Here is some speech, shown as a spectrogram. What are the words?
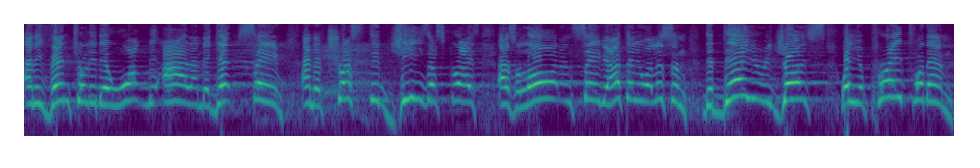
and eventually they walk the aisle and they get saved and they trusted Jesus Christ as Lord and Savior. I'll tell you what, listen, the day you rejoice when you prayed for them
